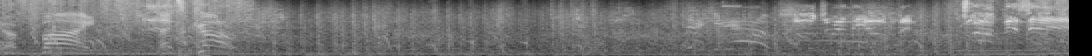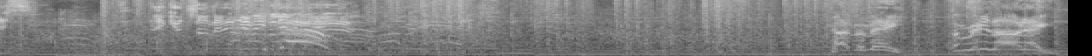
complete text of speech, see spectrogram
You're fine. Let's go! Sticky out! Soldier in the open! Drop his ass! Taking some heavy Enemy fire! Cover me! I'm reloading!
